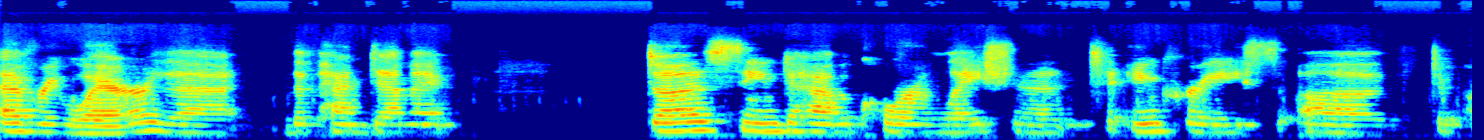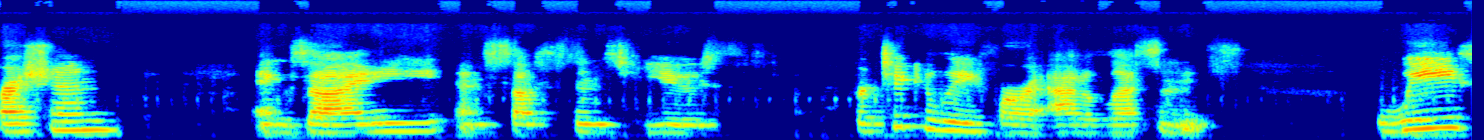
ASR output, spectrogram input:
everywhere, that the pandemic does seem to have a correlation to increase of depression, anxiety, and substance use, particularly for adolescents. We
